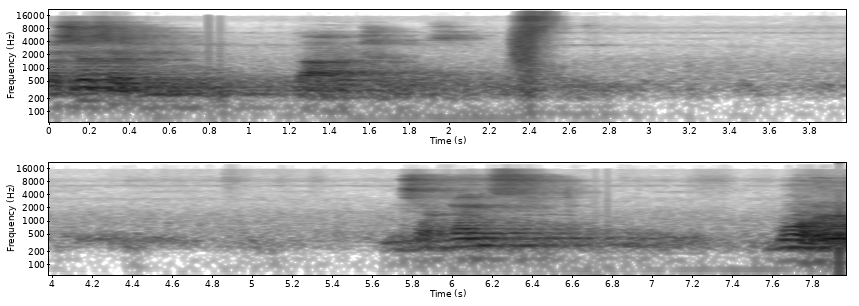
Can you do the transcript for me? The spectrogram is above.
कशासाठी तर आरक्षण मी सकाळीच मोहळ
